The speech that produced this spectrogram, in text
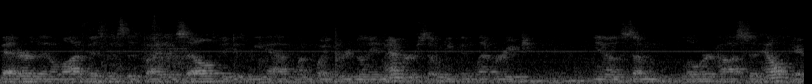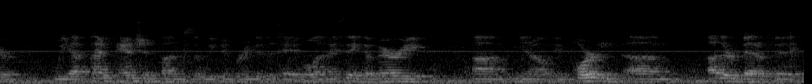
better than a lot of businesses by themselves, because we have one point three million members, so we can leverage, you know, some lower costs in healthcare. We have pension funds that we can bring to the table, and I think a very, um, you know, important, um, other benefit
